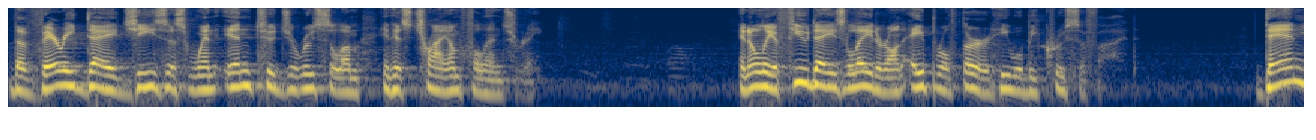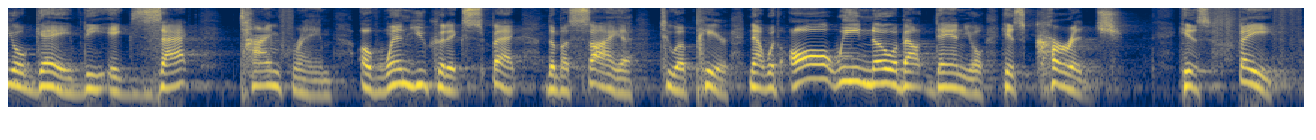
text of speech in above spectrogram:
the very day Jesus went into Jerusalem in his triumphal entry. And only a few days later, on April 3rd, he will be crucified. Daniel gave the exact time frame of when you could expect the Messiah to appear. Now, with all we know about Daniel, his courage, his faith,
